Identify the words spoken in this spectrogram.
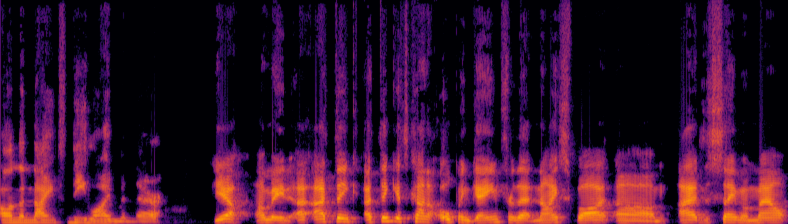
on the ninth D lineman there. Yeah, I mean, I, I think I think it's kind of open game for that ninth spot. Um, I had the same amount.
